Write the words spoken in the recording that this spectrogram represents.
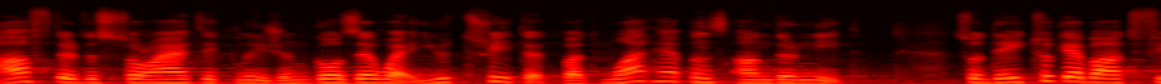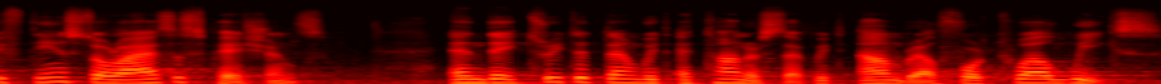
after the psoriatic lesion goes away. You treat it, but what happens underneath? So they took about 15 psoriasis patients and they treated them with etanercept, with Enbrel, for 12 weeks.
